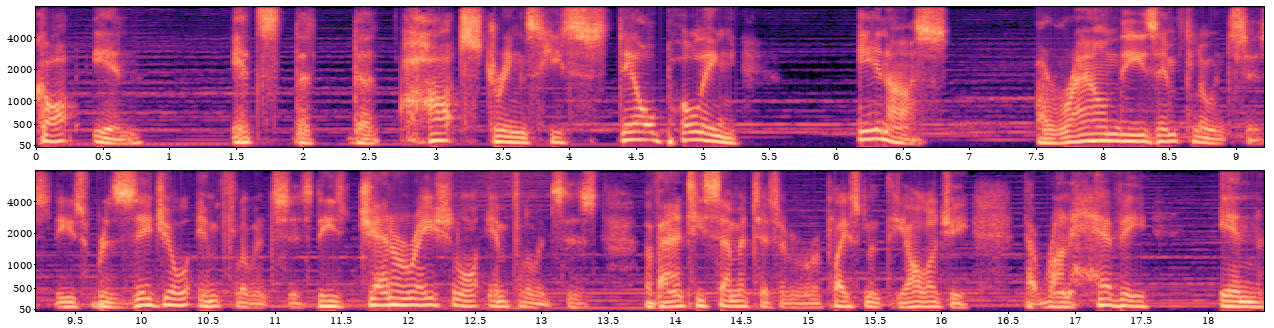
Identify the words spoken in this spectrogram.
got in. It's the, the heartstrings he's still pulling in us around these influences, these residual influences, these generational influences of anti Semitism and replacement theology that run heavy in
